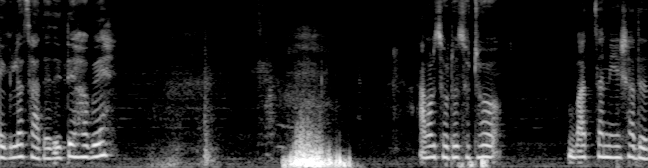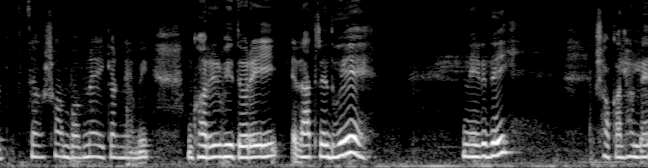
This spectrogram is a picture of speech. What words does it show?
এগুলা ছাদে দিতে হবে। আমার ছোট ছোট বাচ্চা নিয়ে সাথে যাওয়া সম্ভব না, এই কারণে আমি ঘরের ভিতরেই রাত্রে ধুয়ে নেড়ে দেই। সকাল হলে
